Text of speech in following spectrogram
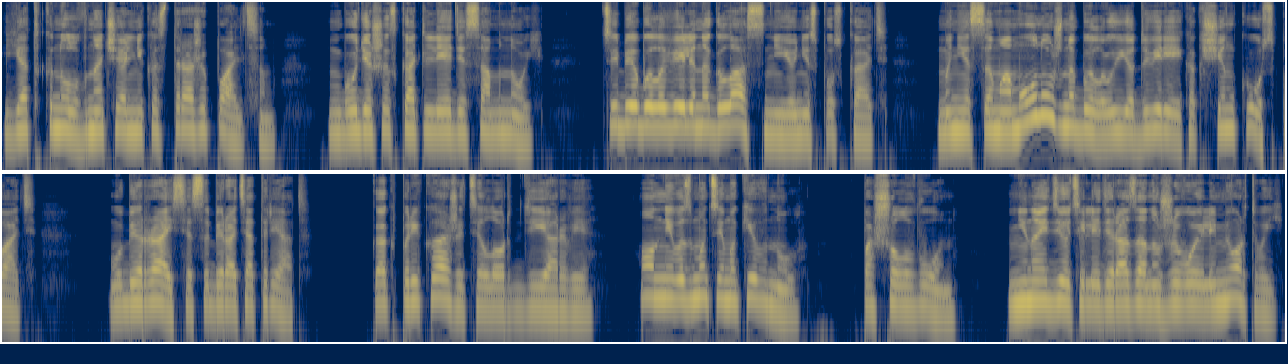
я ткнул в начальника стражи пальцем. Будешь искать леди со мной. Тебе было велено глаз с нее не спускать. Мне самому нужно было у ее дверей, как щенку, спать. Убирайся собирать отряд. Как прикажете, лорд Дьярви. Он невозмутимо кивнул. Пошел вон. Не найдете леди Розану живой или мертвой,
